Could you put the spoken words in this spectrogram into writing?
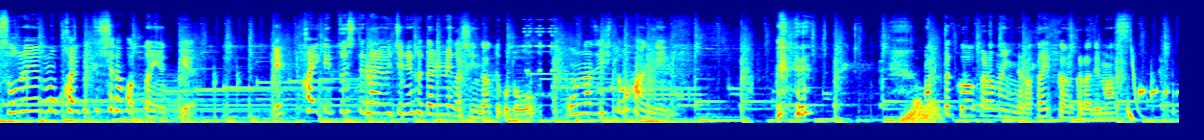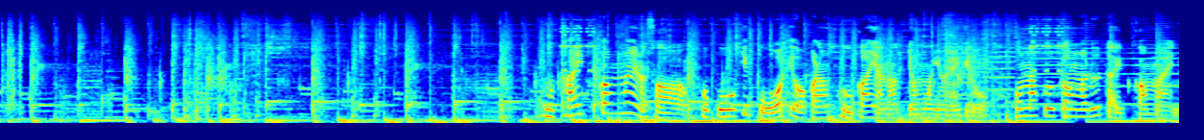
それも解決してなかったんやっけ？え解いうちに2人目が死んだってこと？同じ人？犯人？全くわからないんだが体育館から出ます。この体育館前のさここ結構わけわからん空間やなって思うよんやけどこんな空間ある体育館前に？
